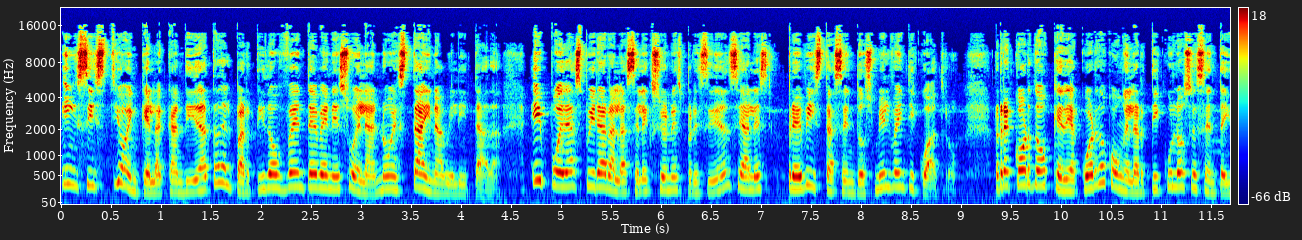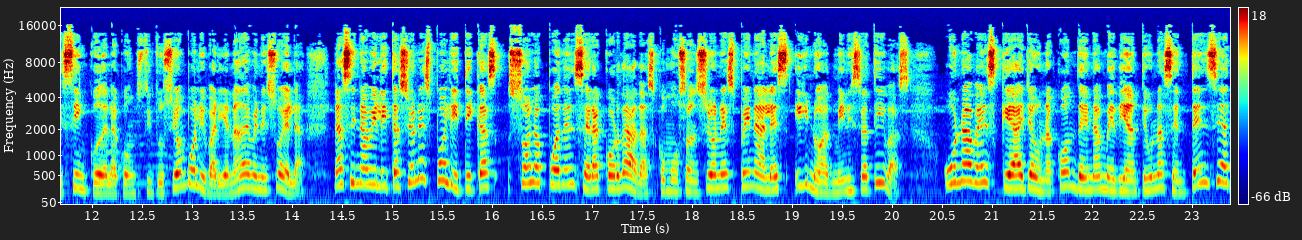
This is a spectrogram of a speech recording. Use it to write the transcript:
insistió en que la candidata del partido 20 Venezuela no está inhabilitada y puede aspirar a las elecciones presidenciales previstas en 2024. Recordó que, de acuerdo con el artículo 65 de la Constitución Bolivariana de Venezuela, las inhabilitaciones políticas solo pueden ser acordadas como sanciones penales y no administrativas una vez que haya una condena mediante una sentencia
